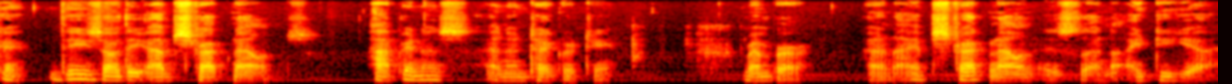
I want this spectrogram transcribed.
Okay, these are the abstract nouns, happiness and integrity. Remember, an abstract noun is an idea.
